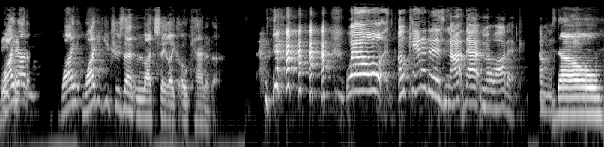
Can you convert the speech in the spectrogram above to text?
Do you Why not? Why? Why did you choose that and not say like "Oh Canada"? well, oh, Canada is not that melodic. Honestly. No.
